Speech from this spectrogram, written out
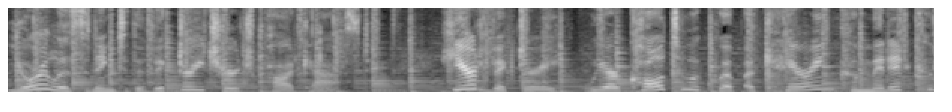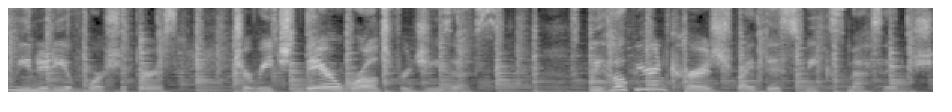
You're listening to the Victory Church podcast. Here at Victory, we are called to equip a caring, committed community of worshipers to reach their world for Jesus. We hope you're encouraged by this week's message.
